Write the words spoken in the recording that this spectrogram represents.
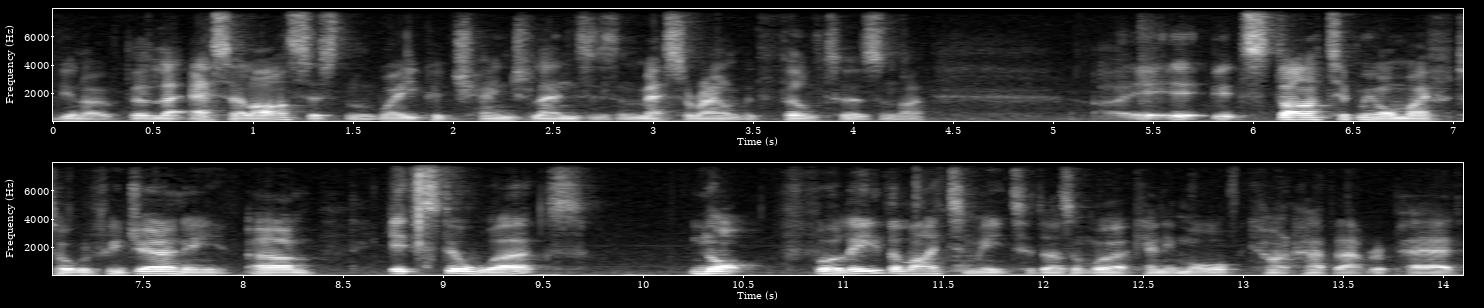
you know the slr system where you could change lenses and mess around with filters. And i it, it started me on my photography journey. Um, it still works. Not fully. The light meter doesn't work anymore. Can't have that repaired.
